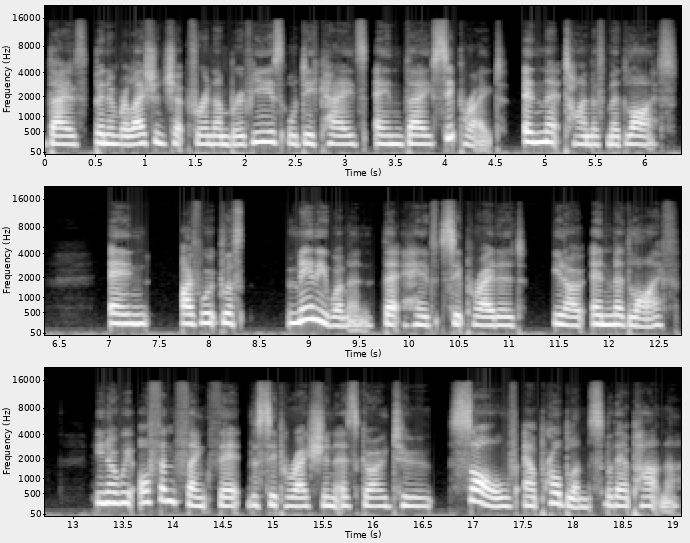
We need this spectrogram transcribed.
they've been in relationship for a number of years or decades and they separate in that time of midlife. And I've worked with many women that have separated, you know, in midlife, you know, we often think that the separation is going to solve our problems with our partner.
